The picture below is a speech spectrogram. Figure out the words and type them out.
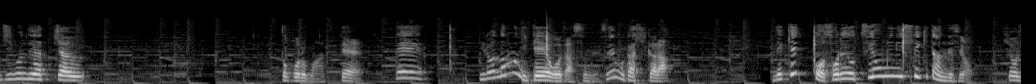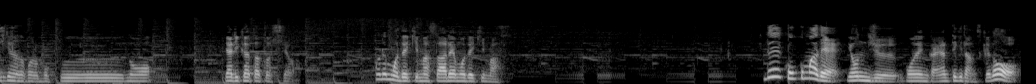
自分でやっちゃうところもあって、で、いろんなものに手を出すんですね、昔から。で、結構それを強みにしてきたんですよ。正直なところ僕のやり方としては。これもできます、あれもできます。で、ここまで45年間やってきたんですけど、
